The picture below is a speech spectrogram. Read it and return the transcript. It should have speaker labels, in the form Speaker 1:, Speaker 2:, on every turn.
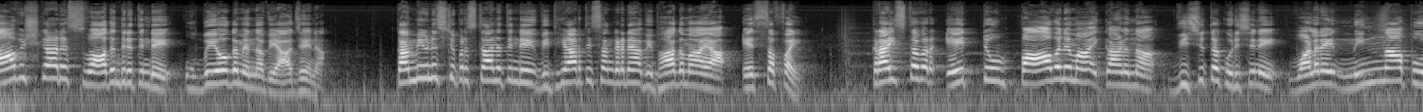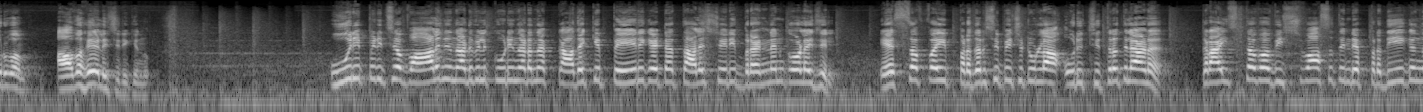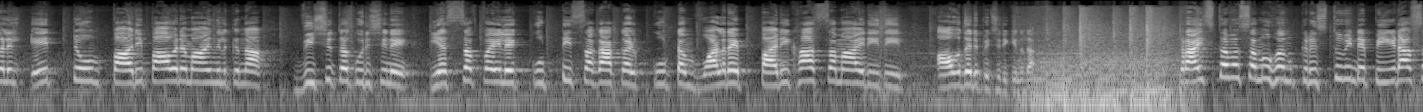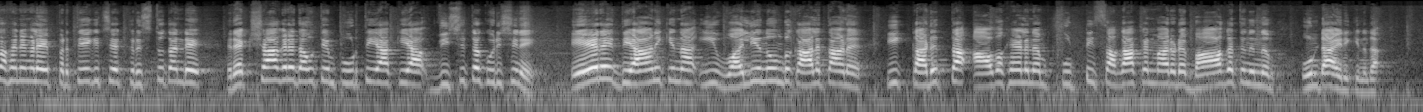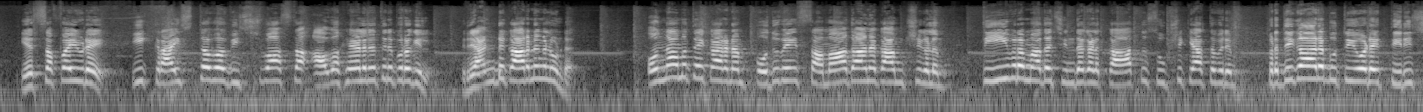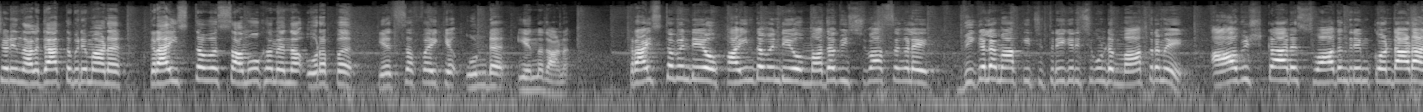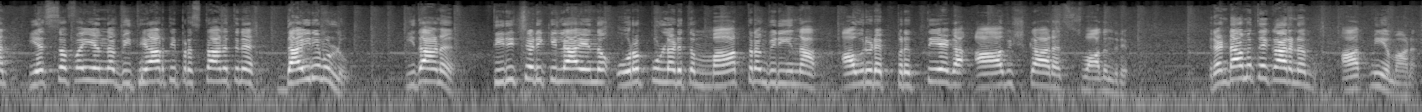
Speaker 1: ആവിഷ്കാര സ്വാതന്ത്ര്യത്തിന്റെ ഉപയോഗം എന്ന വ്യാജേന. കമ്മ്യൂണിസ്റ്റ് പ്രസ്ഥാനത്തിന്റെ വിദ്യാർത്ഥി സംഘടനാ വിഭാഗമായ എസ് എഫ് ഐ ക്രൈസ്തവർ ഏറ്റവും പാവനമായി കാണുന്ന വിശുദ്ധ കുരിശിനെ വളരെ നിന്നാപൂർവം അവഹേളിച്ചിരിക്കുന്നു. ഊരിപ്പിടിച്ച വാളിന് നടുവിൽ കൂടി നടന്ന കഥയ്ക്ക് പേരുകേട്ട തലശ്ശേരി ബ്രണ്ണൻ കോളേജിൽ എസ് എഫ് ഐ പ്രദർശിപ്പിച്ചിട്ടുള്ള ഒരു ചിത്രത്തിലാണ് ക്രൈസ്തവ വിശ്വാസത്തിന്റെ പ്രതീകങ്ങളിൽ ഏറ്റവും പരിപാവനമായി നിൽക്കുന്ന വിശുദ്ധ കുരിശിനെ എസ് എഫ് ഐയിലെ കുട്ടി സഖാക്കൾ കൂട്ടം വളരെ പരിഹാസമായ രീതിയിൽ അവതരിപ്പിച്ചിരിക്കുന്നത്. ക്രൈസ്തവ സമൂഹം ക്രിസ്തുവിന്റെ പീഡാസഹനങ്ങളെ പ്രത്യേകിച്ച് ക്രിസ്തു തന്റെ രക്ഷാകര ദൗത്യം പൂർത്തിയാക്കിയ വിശുദ്ധ കുരിശിനെ ഏറെ ധ്യാനിക്കുന്ന ഈ വലിയ നോമ്പ് കാലത്താണ് ഈ കടുത്ത അവഹേളനം കുട്ടി സഖാക്കന്മാരുടെ ഭാഗത്ത് നിന്നും ഉണ്ടായിരിക്കുന്നത്. എസ് എഫ് ഐയുടെ ഈ ക്രൈസ്തവ വിശ്വാസ അവഹേളനത്തിന് പുറകിൽ രണ്ട് കാരണങ്ങളുണ്ട്. ഒന്നാമത്തെ കാരണം പൊതുവെ സമാധാനകാംക്ഷികളും തീവ്ര മതചിന്തകൾ കാത്തു സൂക്ഷിക്കാത്തവരും പ്രതികാര ബുദ്ധിയോടെ തിരിച്ചടി നൽകാത്തവരുമാണ് ക്രൈസ്തവ സമൂഹം എന്ന ഉറപ്പ് എസ് എഫ് ഐക്ക് ഉണ്ട് എന്നതാണ്. ക്രൈസ്തവന്റെയോ ഹൈന്ദവന്റെയോ മതവിശ്വാസങ്ങളെ വികലമാക്കി ചിത്രീകരിച്ചുകൊണ്ട് മാത്രമേ ആവിഷ്കാര സ്വാതന്ത്ര്യം കൊണ്ടാടാൻ എസ് എഫ് ഐ എന്ന വിദ്യാർത്ഥി പ്രസ്ഥാനത്തിന് ധൈര്യമുള്ളൂ. ഇതാണ് തിരിച്ചടിക്കില്ല എന്ന് ഉറപ്പുള്ളടുത്ത് മാത്രം വിരിയുന്ന അവരുടെ പ്രത്യേക ആവിഷ്കാര സ്വാതന്ത്ര്യം. രണ്ടാമത്തെ കാരണം ആത്മീയമാണ്.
